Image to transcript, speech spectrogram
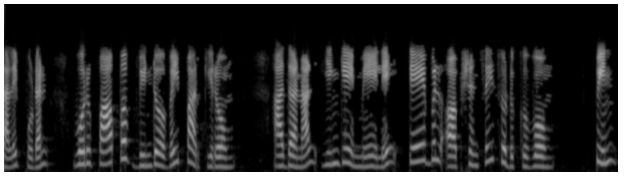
தலைப்புடன் ஒரு pop-up window வை பார்க்கிறோம். அதனால் இங்கே மேலே டேபிள் ஆப்ஷன்ஸ் ஐ சொடுக்குவோம். பின்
